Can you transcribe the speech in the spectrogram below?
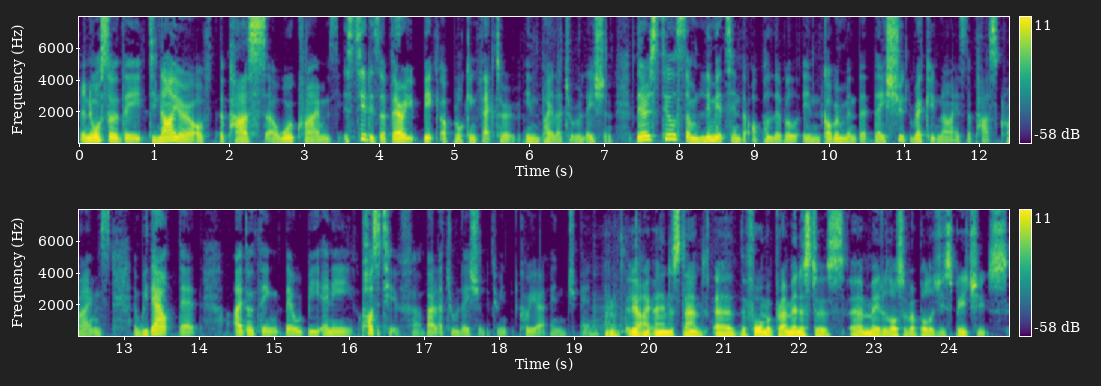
And also the denial of the past uh, war crimes still is a very big blocking factor in bilateral relation. There are still some limits in the upper level in government that they should recognize the past crimes. And without that, I don't think there will be any positive uh, bilateral relation between Korea and Japan. Yeah, I, I understand. Uh, the former prime ministers uh, made a lot of apology speeches,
